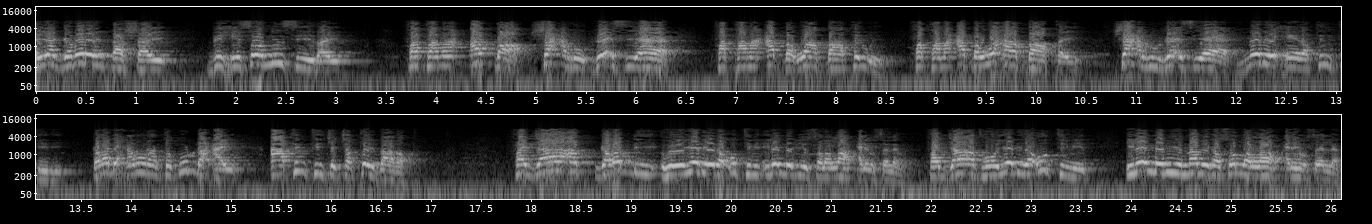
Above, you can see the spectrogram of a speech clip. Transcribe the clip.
ayaa gabaday dhashay bixiso nin siiday fatamacadda shacru ra'sihaa fatamacadda waa daatay wey. Fatamacadda waxaa daatay shacru ra'sihaa madaxeeda tinteedii gabadhii xanuunanta ku dhacay aa tintii jajabtay daadatay fa jaa-ad gabadhii hooyadeeda u timid ila nabiyi sala allahu calayh wasalam fa jaa-ad hooyadiia u timid ila nabiyi nabiga sala allahu calayhi wasalam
